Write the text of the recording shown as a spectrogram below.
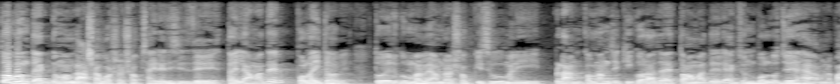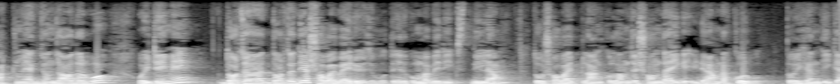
তখন তো একদম আমরা আশা ভরসা সব ছাইড়ে দিছি যে তাইলে আমাদের পলাইতে হবে। তো এরকম ভাবে আমরা সবকিছু মানে প্ল্যান করলাম যে কি করা যায়। তো আমাদের একজন বলল যে হ্যাঁ আমরা বাথরুমে একজন যাওয়া ধরবো। ওই টাইমে দরজা দরজা দিয়ে সবাই বাইরে হয়ে যাব। তো এরকম ভাবে রিস্ক নিলাম। তো সবাই প্ল্যান করলাম যে সন্ধ্যায় এটা আমরা করব। তো ওইখান থেকে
